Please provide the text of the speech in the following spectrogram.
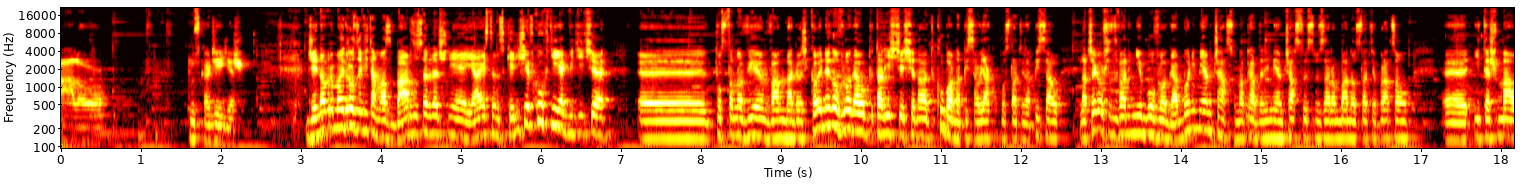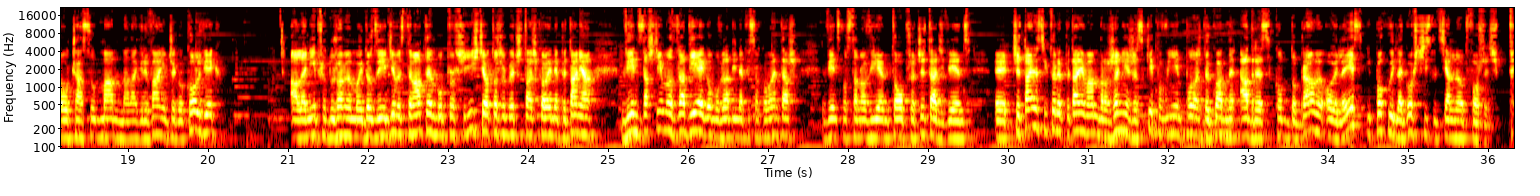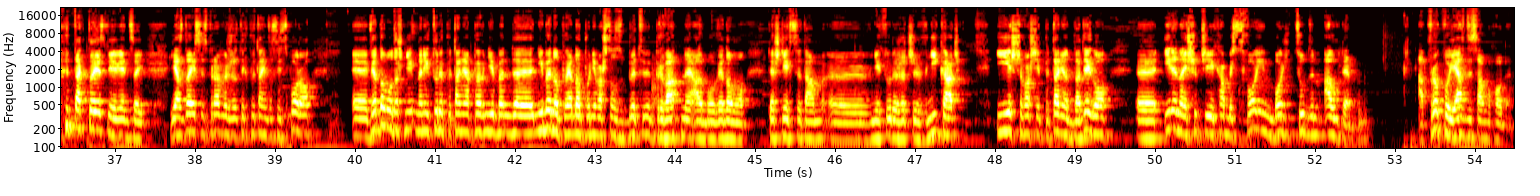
Halo. Kluska, gdzie idziesz? Dzień dobry moi drodzy, witam was bardzo serdecznie. Ja jestem z Kielisie w kuchni, jak widzicie. Yy, postanowiłem wam nagrać kolejnego vloga, bo pytaliście się, nawet Kuba napisał, Jakub ostatnio napisał, dlaczego przez dwa dni nie było vloga, bo nie miałem czasu, naprawdę nie miałem czasu, jestem zarąbany ostatnio pracą yy, i też mało czasu mam na nagrywanie czegokolwiek. Ale nie przedłużamy, moi drodzy, jedziemy z tematem, bo prosiliście o to, żeby czytać kolejne pytania, więc zaczniemy od Vladiego, bo Vladi napisał komentarz, więc postanowiłem to przeczytać, więc e, czytając niektóre pytania mam wrażenie, że Skie powinien podać dokładny adres, kod do bramy, o ile jest i pokój dla gości specjalny otworzyć. tak to jest mniej więcej. Ja zdaję sobie sprawę, że tych pytań dosyć sporo. E, wiadomo, też nie, na niektóre pytania pewnie będę, nie będę odpowiadał, ponieważ są zbyt prywatne, albo wiadomo, też nie chcę tam e, w niektóre rzeczy wnikać. I jeszcze właśnie pytanie od Dadiego. E, ile najszybciej jechałeś swoim bądź cudzym autem? A propos jazdy samochodem.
